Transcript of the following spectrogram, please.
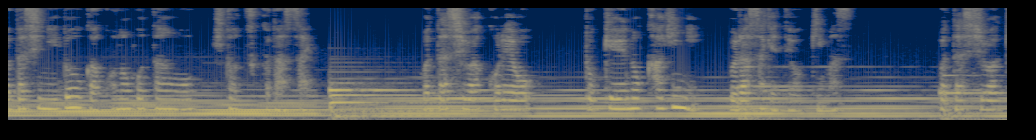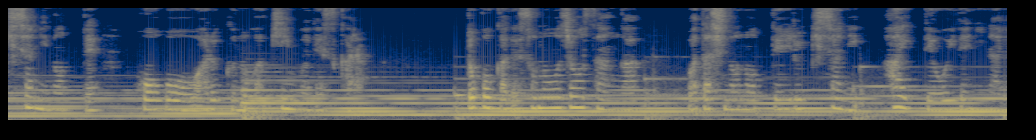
私にどうかこのボタンを一つください。私はこれを時計の鍵にぶら下げておきます。私は汽車に乗って方々を歩くのが勤務ですから、どこかでそのお嬢さんが私の乗っている汽車に入っておいでになり、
